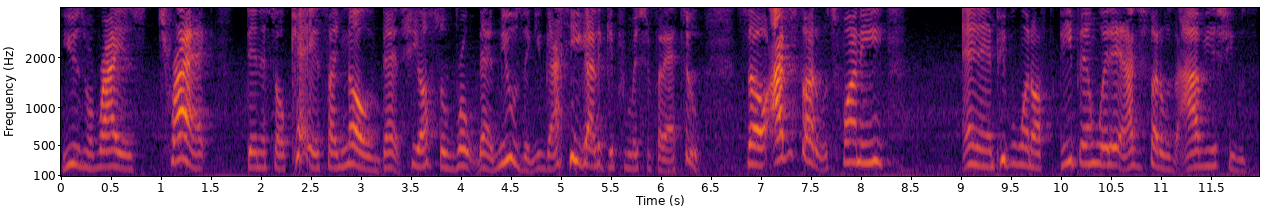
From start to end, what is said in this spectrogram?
use mariah's track then it's okay. It's like no that she also wrote that music. You got you got to get permission for that too. So i just thought it was funny. And then people went off deep end with it. I just thought it was obvious she was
